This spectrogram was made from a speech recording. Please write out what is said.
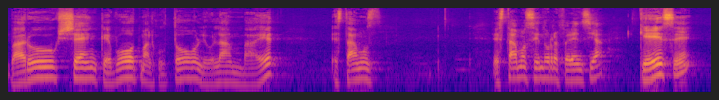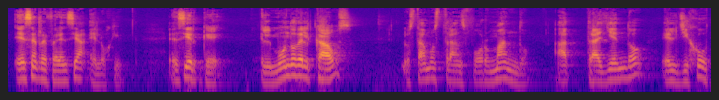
Baruch Shen Kevot Malhutó Leolam Baed, estamos, estamos haciendo referencia que ese es en referencia a Elohim. Es decir, que el mundo del caos lo estamos transformando, atrayendo el Yihud,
